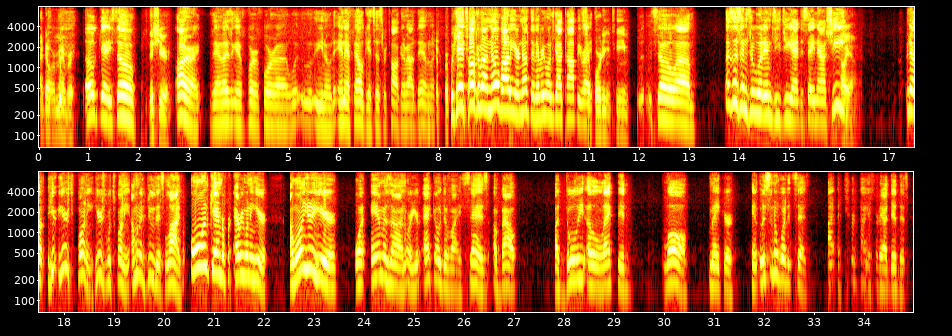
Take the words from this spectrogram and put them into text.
I don't remember Okay, so this year. all right, then let's get for for uh, w- w- you know the NFL gets us for talking about them. we can't talk about nobody or nothing. Everyone's got copyright. Supporting a team. So um, let's listen to what MTG had to say. Now she Oh yeah. Now, here, here's funny. Here's what's funny. I'm going to do this live on camera for everyone to hear. I want you to hear what Amazon or your Echo device says about a duly elected lawmaker. And listen to what it says. I, I tripped out yesterday. I did this.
